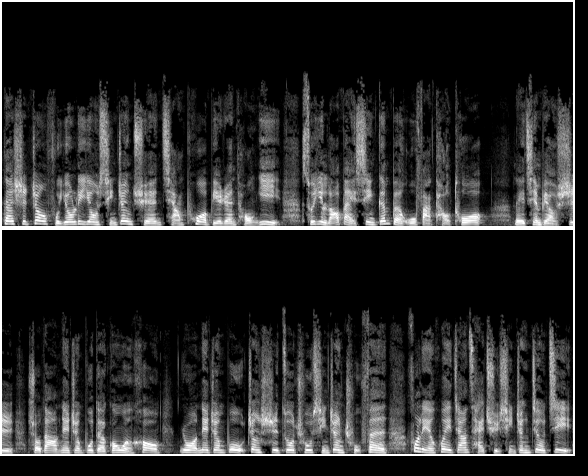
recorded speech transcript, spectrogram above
但是政府又利用行政权强迫别人同意，所以老百姓根本无法逃脱。雷倩表示，收到内政部的公文后，若内政部正式做出行政处分，妇联会将采取行政救济，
